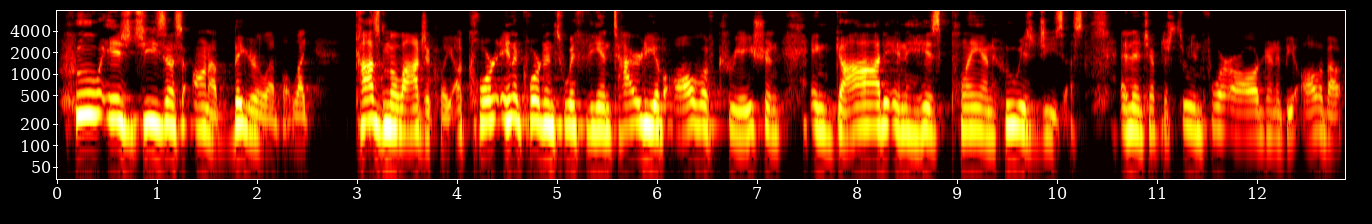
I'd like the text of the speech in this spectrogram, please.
who is Jesus on a bigger level? Like, cosmologically, in accordance with the entirety of all of creation and God in his plan, who is Jesus. And then chapters three and four are all going to be all about,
